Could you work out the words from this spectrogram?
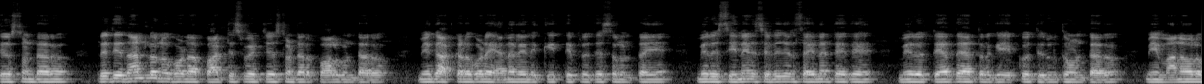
చేస్తుంటారు. ప్రతి దాంట్లోనూ కూడా పార్టిసిపేట్ చేస్తుంటారు పాల్గొంటారు. మీకు అక్కడ కూడా ఎనలేని కీర్తి ప్రతిష్టలు ఉంటాయి. మీరు సీనియర్ సిటిజన్స్ అయినట్టయితే మీరు తీర్థయాత్రలకి ఎక్కువ తిరుగుతూ ఉంటారు. మీ మనవలు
